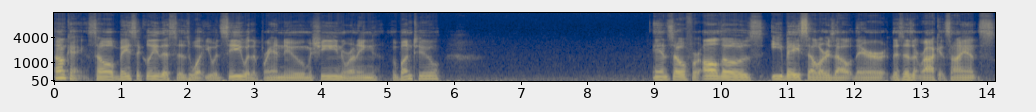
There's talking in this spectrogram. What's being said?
Okay, so basically this is what you would see with a brand new machine running Ubuntu. And so, for all those eBay sellers out there, this isn't rocket science.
